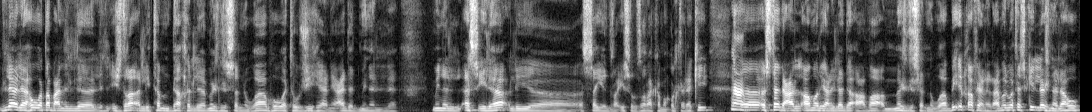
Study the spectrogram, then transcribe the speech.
لا لا هو طبعا الإجراء اللي تم داخل مجلس النواب هو توجيه يعني عدد من من الأسئلة للسيد رئيس الوزراء كما قلت لك. نعم. آه، استدعى الأمر يعني لدى أعضاء مجلس النواب بإيقاف يعني العمل وتشكيل لجنة له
